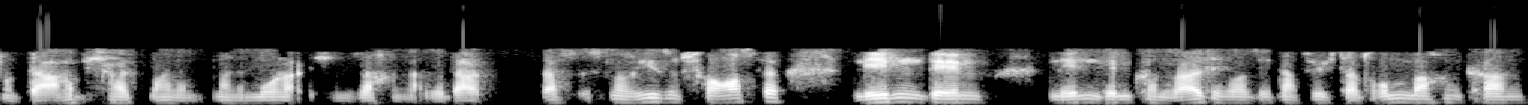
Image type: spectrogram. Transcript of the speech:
Und da habe ich halt meine, meine monatlichen Sachen. Also da, das ist eine Riesenchance, neben dem, neben dem Consulting, was ich natürlich da drum machen kann,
